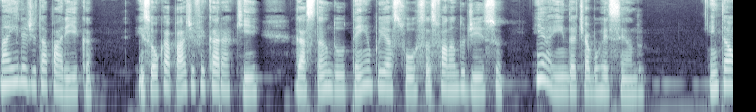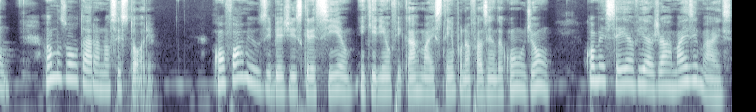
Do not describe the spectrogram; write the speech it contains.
na ilha de Taparica, e sou capaz de ficar aqui, gastando o tempo e as forças falando disso, e ainda te aborrecendo. Então, vamos voltar à nossa história. Conforme os IBGs cresciam e queriam ficar mais tempo na fazenda com o John, comecei a viajar mais e mais,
